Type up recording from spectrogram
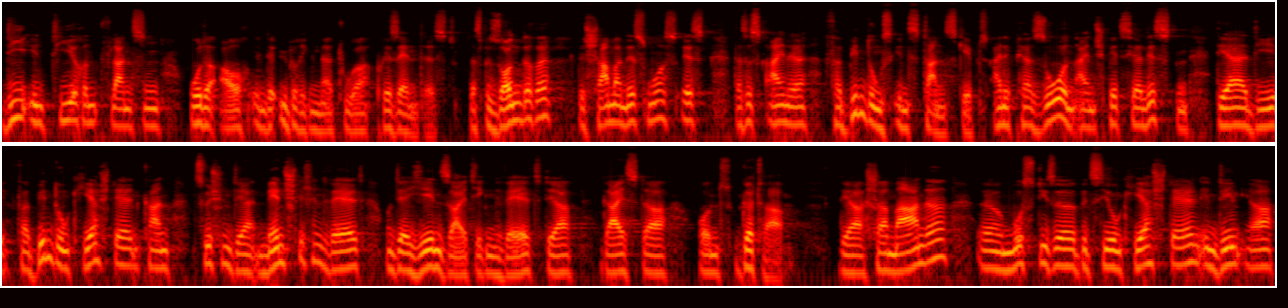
die in Tieren, Pflanzen oder auch in der übrigen Natur präsent ist. Das Besondere des Schamanismus ist, dass es eine Verbindungsinstanz gibt, eine Person, einen Spezialisten, der die Verbindung herstellen kann zwischen der menschlichen Welt und der jenseitigen Welt der Geister und Götter. Der Schamane äh, muss diese Beziehung herstellen, indem er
